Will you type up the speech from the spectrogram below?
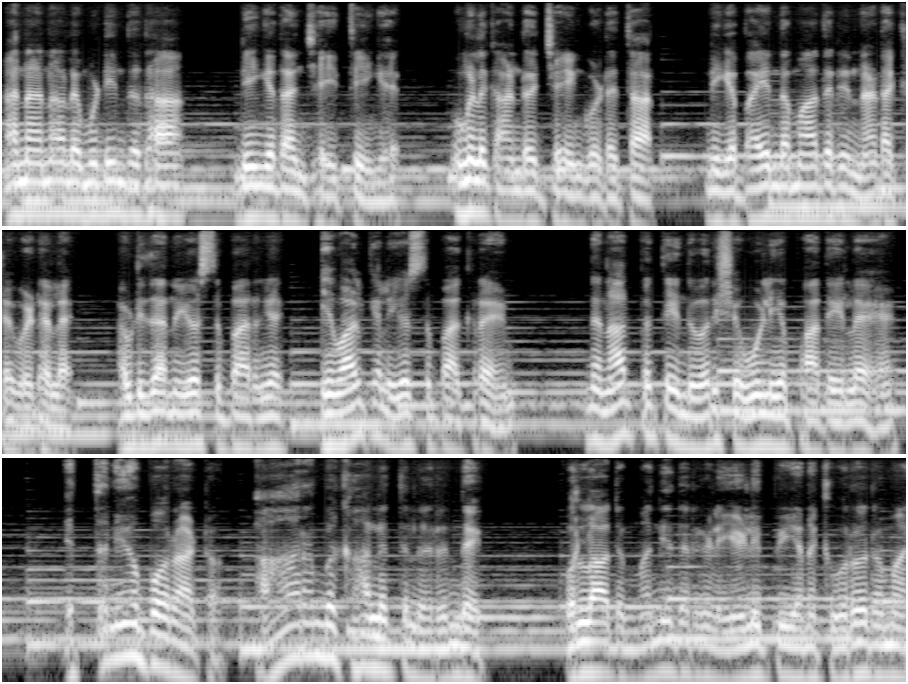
ஆனா அதனால முடிந்ததா? நீங்க தான் ஜெயித்தீங்க. உங்களுக்கு ஆண்டவர் ஜெயம் கொடுத்தார். நீங்க பயந்த மாதிரி நடக்க விடல. அப்படிதானே யோசித்து பாருங்க. என் வாழ்க்கையில யோசித்து பார்க்குறேன். இந்த நாற்பத்தி ஐந்து வருஷ ஊழிய பாதையில எத்தனையோ போராட்டம் ஆரம்ப காலத்துல இருந்தே பொல்லாத மனிதர்களை எழுப்பி எனக்கு விரோதமா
